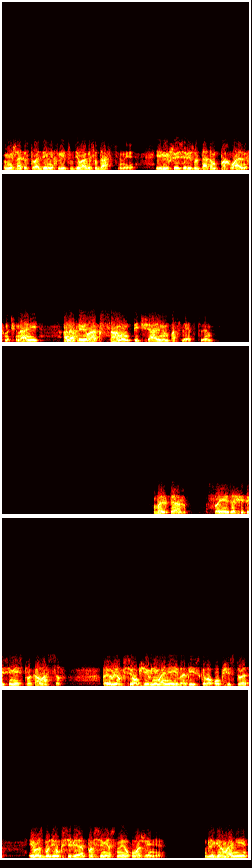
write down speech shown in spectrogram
вмешательство отдельных лиц в дела государственные, явившееся результатом похвальных начинаний, она привела к самым печальным последствиям. Вольтер своей защитой семейства Калассов привлек всеобщее внимание европейского общества и возбудил к себе повсеместное уважение. Для Германии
